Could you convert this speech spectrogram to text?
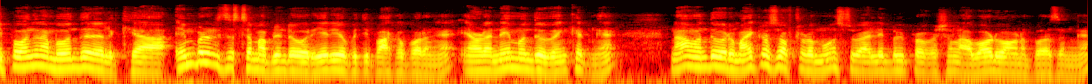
இப்போ வந்து நம்ம வந்து லைக் சிஸ்டம் uh, அப்படின்ற ஒரு ஏரியாவை பற்றி பார்க்க போகிறோங்க என்னோட நேம் வந்து வெங்கட்ங்க. நான் வந்து ஒரு மைக்ரோசாஃப்டோட மோஸ்ட் வேல்யூபிள் ப்ரொஃபஷனல் அவார்டு வாங்கின பர்சனுங்க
